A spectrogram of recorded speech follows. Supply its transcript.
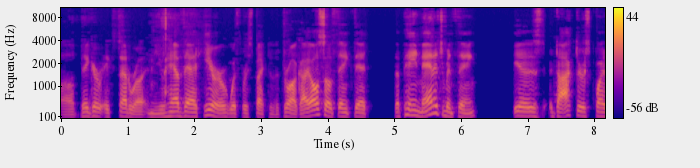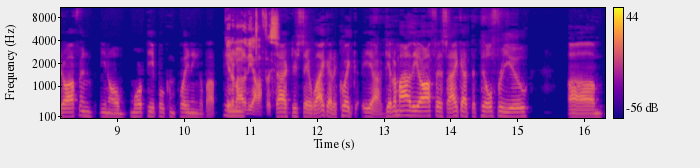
uh, bigger, etc. And you have that here with respect to the drug. I also think that the pain management thing is doctors quite often, you know, more people complaining about pain. Get them out of the office. Doctors say, well, I got a quick, yeah, get them out of the office. I got the pill for you. Um,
